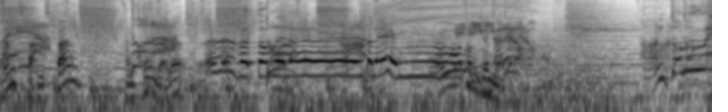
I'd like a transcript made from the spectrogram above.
Bams, bams, bams. Phantomwelle. Äh, Phantomwelle. Belegen. Oh, Phantomwelle.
